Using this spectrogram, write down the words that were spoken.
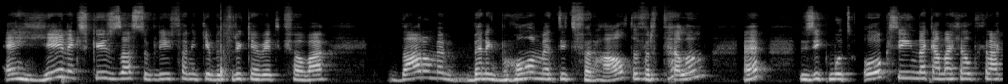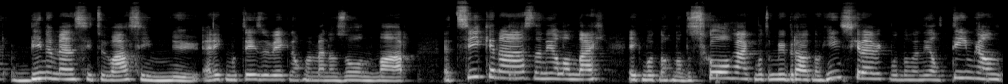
En geen excuses alsjeblieft van ik heb het druk en weet ik veel wat. Daarom ben ik begonnen met dit verhaal te vertellen. Hè? Dus ik moet ook zien dat ik aan dat geld raak binnen mijn situatie nu. En ik moet deze week nog met mijn zoon naar het ziekenhuis een hele dag. Ik moet nog naar de school gaan. Ik moet hem überhaupt nog inschrijven. Ik moet nog een heel team gaan,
